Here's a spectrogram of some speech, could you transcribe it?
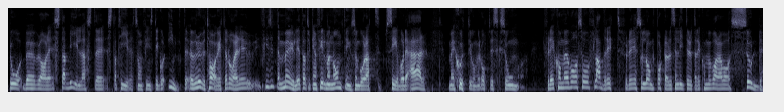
då behöver du ha det stabilaste stativet som finns. Det går inte överhuvudtaget, jag lovar. Det finns inte en möjlighet att du kan filma någonting som går att se vad det är med 70 gånger optisk zoom. För det kommer vara så fladdrigt, för det är så långt borta och det ser lite ut det kommer bara vara sudd.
